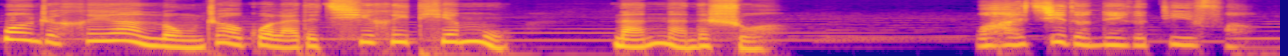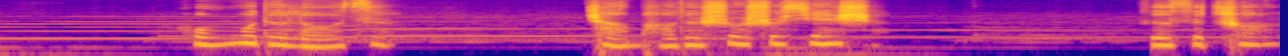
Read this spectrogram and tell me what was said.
望着黑暗笼罩过来的漆黑天幕，喃喃地说：“我还记得那个地方，红木的楼子，长袍的说书先生，格子窗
